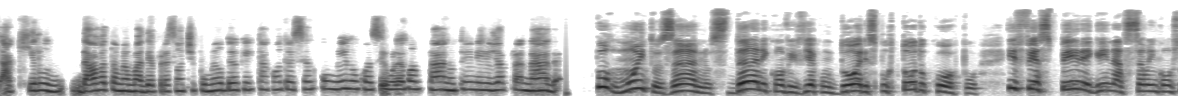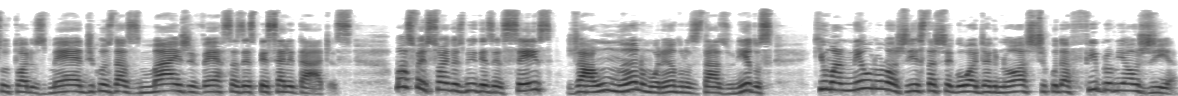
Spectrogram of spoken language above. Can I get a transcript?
aquilo dava também uma depressão, tipo, meu Deus, o que está acontecendo comigo? Não consigo levantar, não tenho energia para nada. Por muitos anos, Dani convivia com dores por todo o corpo e fez peregrinação em consultórios médicos das mais diversas especialidades. Mas foi só em 2016, já há um ano morando nos Estados Unidos, que uma neurologista chegou ao diagnóstico da fibromialgia.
